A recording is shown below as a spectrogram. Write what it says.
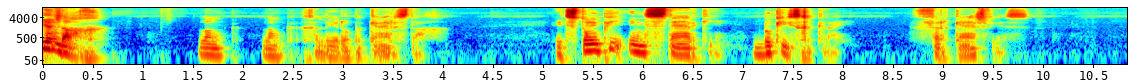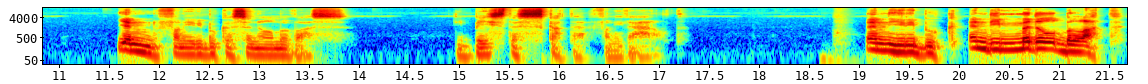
Eendag lank lank gelede op 'n Kersdag het Stompie en Stertjie boekies gekry vir Kersfees. Een van hierdie boeke se name was Die beste skatte van die wêreld. In hierdie boek, in die middelblad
